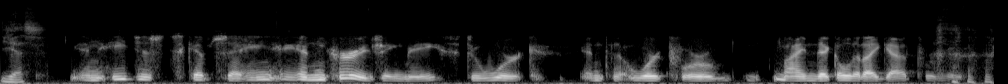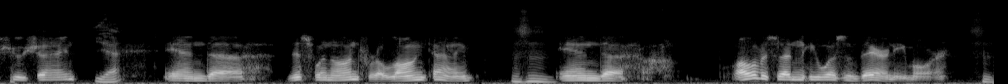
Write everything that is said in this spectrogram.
Yes. and he just kept saying, encouraging me to work and to work for my nickel that I got for the shoe shine. Yeah. And uh, this went on for a long time, hmm and uh, all of a sudden he wasn't there anymore. Hmm.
